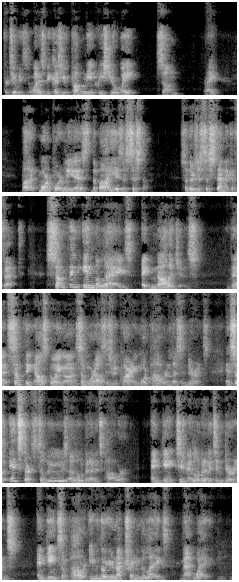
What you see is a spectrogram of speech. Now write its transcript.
for two reasons. One is because you've probably increased your weight some, right? But more importantly is the body is a system. So there's a systemic effect. Something in the legs acknowledges that something else going on somewhere else is requiring more power and less endurance. And so it starts to lose a little bit of its power and gain, excuse me, a little bit of its endurance and gain some power, even though you're not training the legs that way. Mm-hmm.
